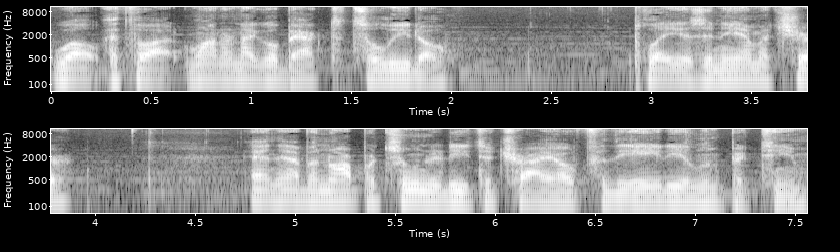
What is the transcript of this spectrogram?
Well, I thought, why don't I go back to Toledo, play as an amateur, and have an opportunity to try out for the 80 Olympic team?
